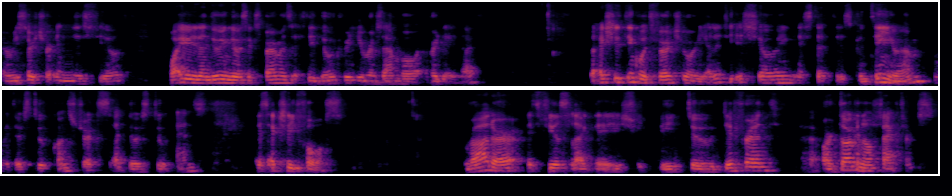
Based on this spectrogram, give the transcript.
a researcher in this field, why are you then doing those experiments if they don't really resemble everyday life? I actually think what virtual reality is showing is that this continuum with those two constructs at those two ends is actually false. Rather, it feels like they should be two different uh, orthogonal factors,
